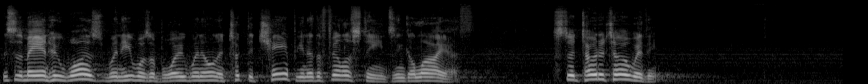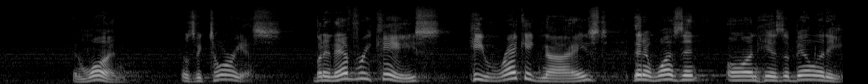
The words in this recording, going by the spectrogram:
this is a man who was, when he was a boy, went on and took the champion of the Philistines in Goliath, stood toe to toe with him, and won. It was victorious. But in every case, he recognized that it wasn't on his ability.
